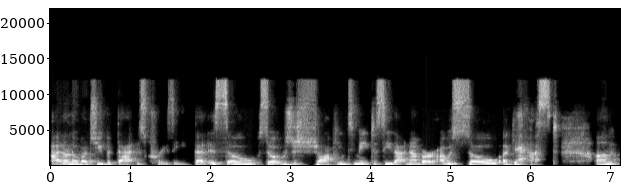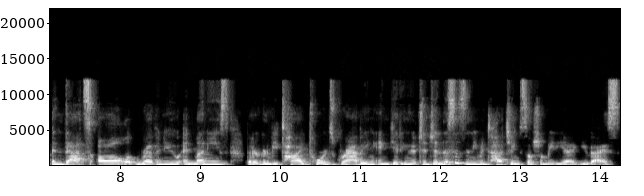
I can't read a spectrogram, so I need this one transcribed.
I don't know about you, but that is crazy. That is so, so it was just shocking to me to see that number. I was so aghast. Um, and that's all revenue and monies that are going to be tied towards grabbing and getting attention. This isn't even touching social media, you guys.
